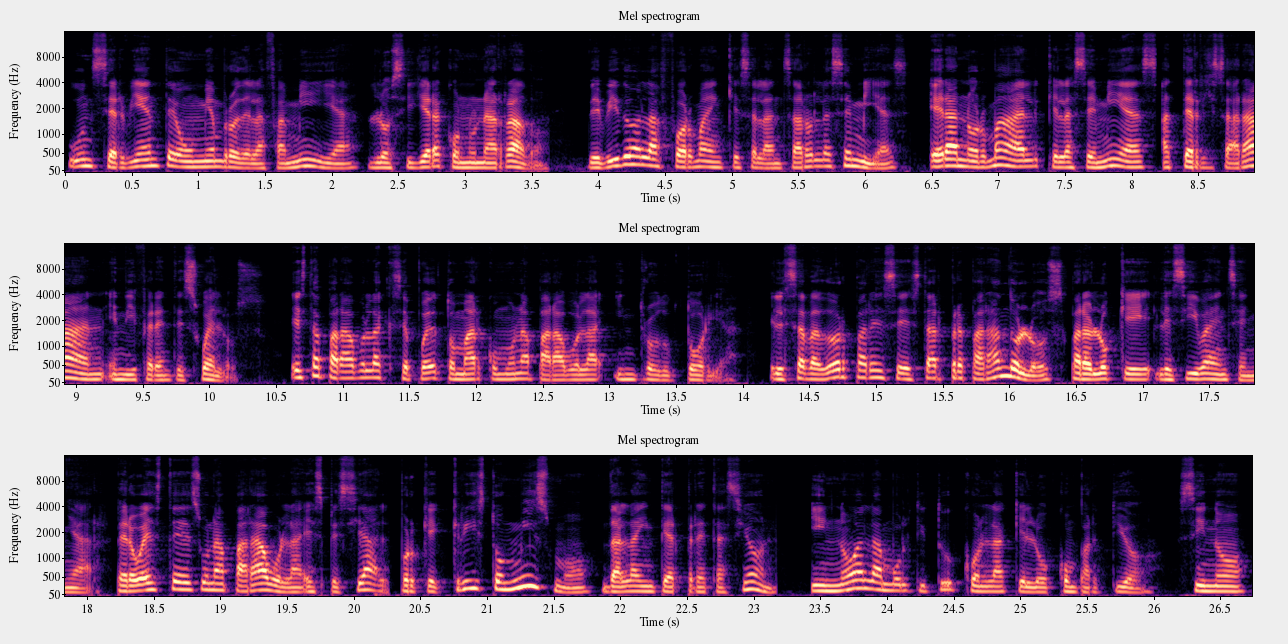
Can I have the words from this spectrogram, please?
un serviente o un miembro de la familia lo siguiera con un arrado. Debido a la forma en que se lanzaron las semillas, era normal que las semillas aterrizaran en diferentes suelos. Esta parábola se puede tomar como una parábola introductoria. El Salvador parece estar preparándolos para lo que les iba a enseñar. Pero esta es una parábola especial porque Cristo mismo da la interpretación y no a la multitud con la que lo compartió, sino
